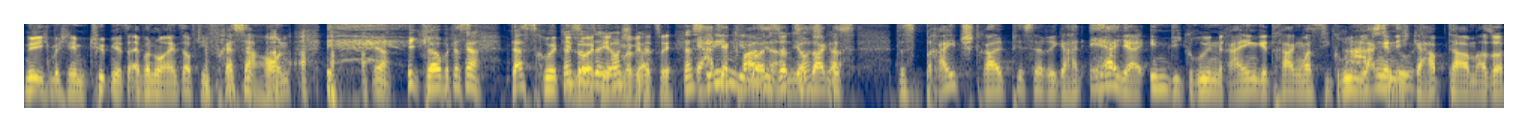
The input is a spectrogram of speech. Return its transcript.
nee, ich möchte dem Typen jetzt einfach nur eins auf die Fresse hauen. Ja. Ich glaube, das, Ja. das rührt Das die Leute ja immer wieder zurück. Das er hat ja quasi sozusagen das, das Breitstrahlpisserige hat er ja in die Grünen reingetragen, was die Grünen lange Absolut. nicht gehabt haben. Also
